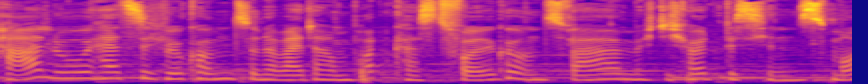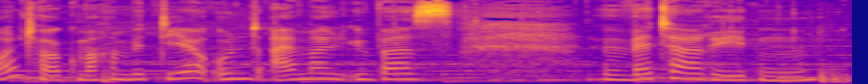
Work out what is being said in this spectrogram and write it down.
Hallo, herzlich willkommen zu einer weiteren Podcast-Folge. Und zwar möchte ich heute ein bisschen Smalltalk machen mit dir und einmal übers Wetter reden.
